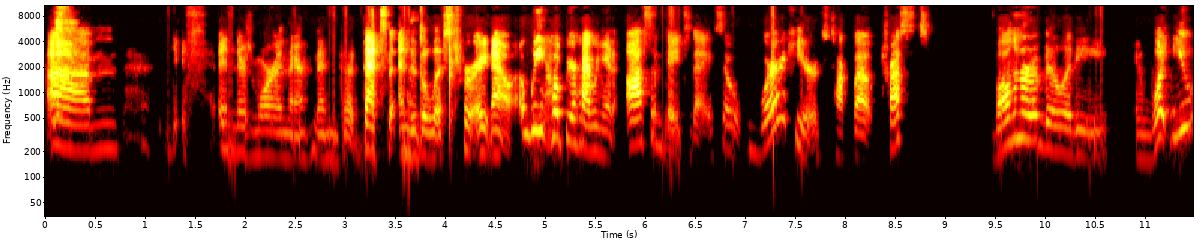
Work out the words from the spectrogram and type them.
Um, and there's more in there, and that's the end of the list for right now. We hope you're having an awesome day today. So we're here to talk about trust, vulnerability, and what you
